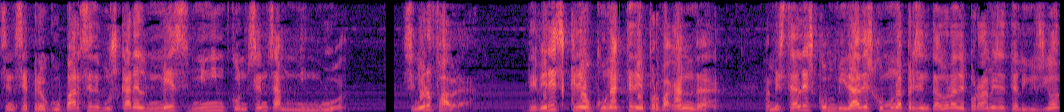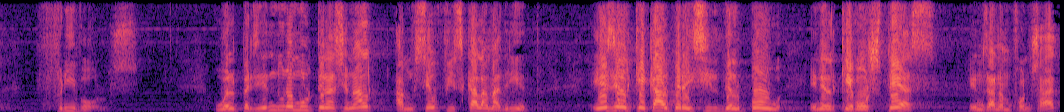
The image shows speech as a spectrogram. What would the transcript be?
sense preocupar-se de buscar el més mínim consens amb ningú. Senyor Fabra, de veres creu que un acte de propaganda amb estreles convidades com una presentadora de programes de televisió frívols o el president d'una multinacional amb seu fiscal a Madrid és el que cal per eixir del pou en el que vostès ens han enfonsat?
